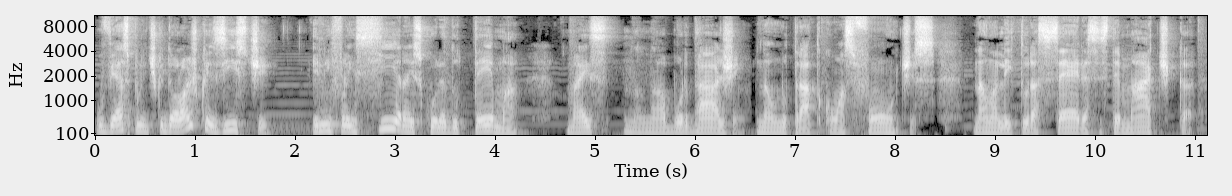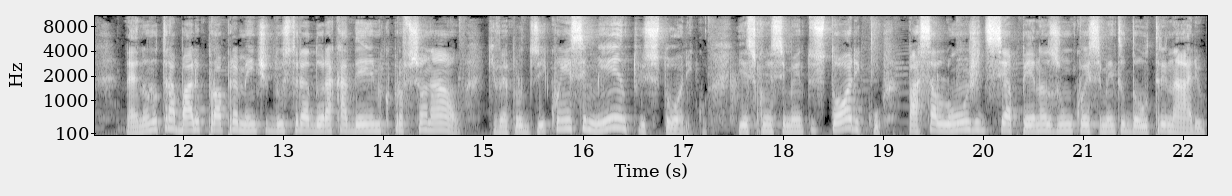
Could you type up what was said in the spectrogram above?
O viés político ideológico existe, ele influencia na escolha do tema, mas não na abordagem, não no trato com as fontes, não na leitura séria, sistemática, né? não no trabalho propriamente do historiador acadêmico profissional, que vai produzir conhecimento histórico. E esse conhecimento histórico passa longe de ser apenas um conhecimento doutrinário.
